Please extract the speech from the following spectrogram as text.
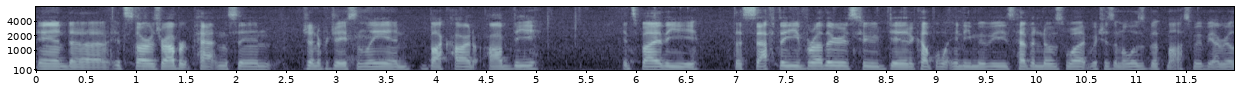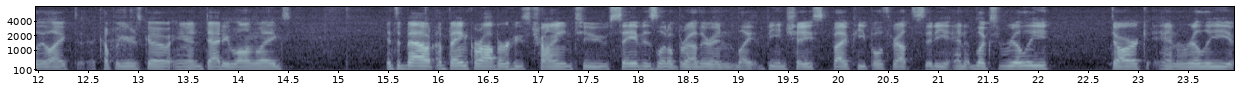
and uh, it stars Robert Pattinson, Jennifer Jason Lee, and Barkhad Abdi. It's by the the Safdie brothers who did a couple indie movies, Heaven Knows What, which is an Elisabeth Moss movie I really liked a couple years ago, and Daddy Longlegs. It's about a bank robber who's trying to save his little brother and like being chased by people throughout the city, and it looks really dark and really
